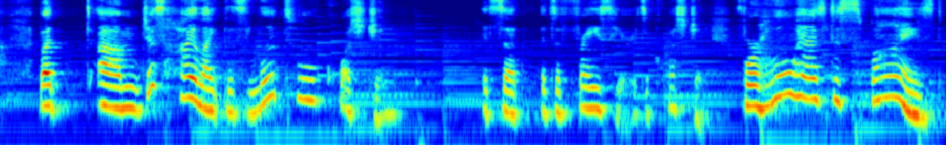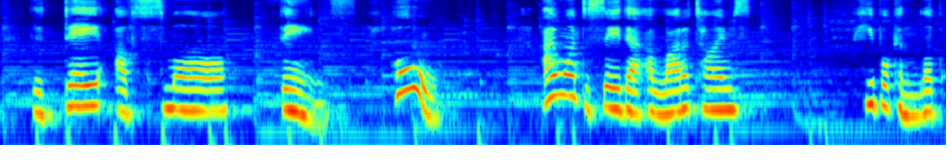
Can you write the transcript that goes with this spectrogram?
but um, just highlight this little question. It's a it's a phrase here. It's a question. For who has despised the day of small things. Who? I want to say that a lot of times people can look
